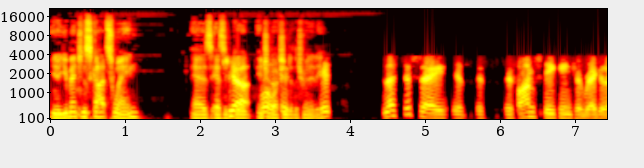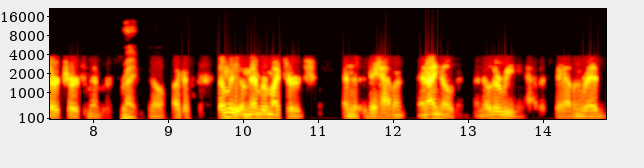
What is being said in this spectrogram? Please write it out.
you know, you mentioned Scott Swain as as a Yeah, good well, introduction it- to the Trinity, it- let's just say if if if I'm speaking to regular church members, right? you know, like if somebody a member of my church and they haven't, and I know them, I know their reading habits, they haven't read,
